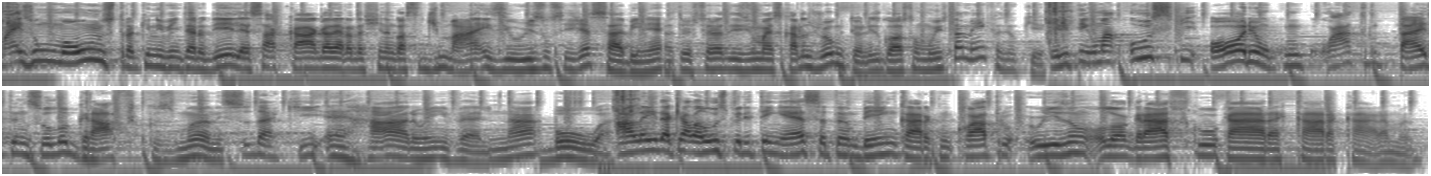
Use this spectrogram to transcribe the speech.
Mais um monstro aqui no inventário dele. Essa AK, a galera da China gosta demais. E o Reason, vocês já sabem, né? É o terceiro adesivo mais caro do jogo, então eles gostam muito também. Fazer o quê? Ele tem uma USP Orion com quatro Titans holográficos. Mano, isso daqui é raro, hein, velho? Na boa. Além daquela USP, ele tem essa também, cara, com 4 Reason holográfico. Cara, cara, cara, mano.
